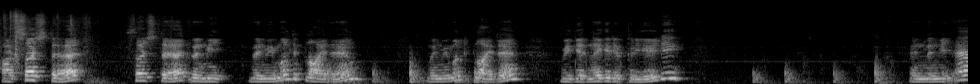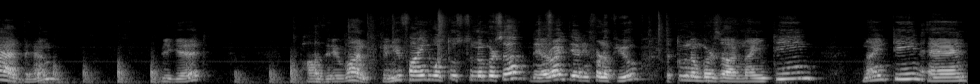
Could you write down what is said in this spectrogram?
are such that, such that when we when we multiply them, when we multiply them, we get negative 380. And when we add them, we get positive 1. Can you find what those two numbers are? They are right there in front of you. The two numbers are 19, 19 and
